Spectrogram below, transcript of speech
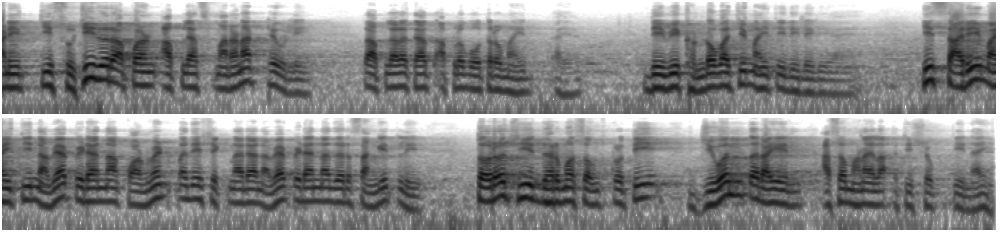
आणि ती सूची जर आपण आपल्या स्मरणात ठेवली तर आपल्याला त्यात आपलं गोत्र माहीत आहे. देवी खंडोबाची माहिती दिलेली आहे. ही सारी माहिती नव्या पिढ्यांना कॉन्व्हेंटमध्ये शिकणाऱ्या नव्या पिढ्यांना जर सांगितली तरच ही धर्मसंस्कृती जिवंत राहील असं म्हणायला अतिशयोक्ती नाही.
